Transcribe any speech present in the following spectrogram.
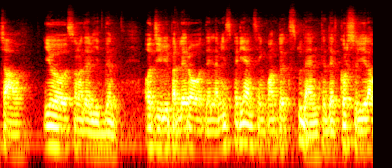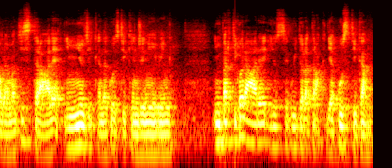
Ciao, io sono David. Oggi vi parlerò della mia esperienza in quanto ex studente del corso di laurea magistrale in Music and Acoustic Engineering. In particolare io ho seguito la track di acustica,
